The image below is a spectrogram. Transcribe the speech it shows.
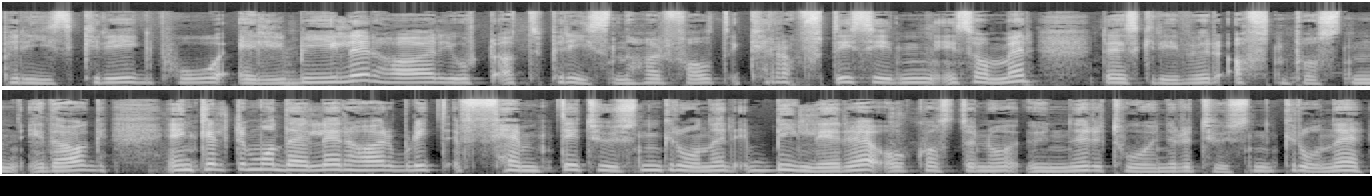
priskrig på elbiler har gjort at prisene har falt kraftig siden i sommer. Det skriver Aftenposten i dag. Enkelte modeller har blitt 50 000 kroner billigere og koster nå under 200 000 kroner.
